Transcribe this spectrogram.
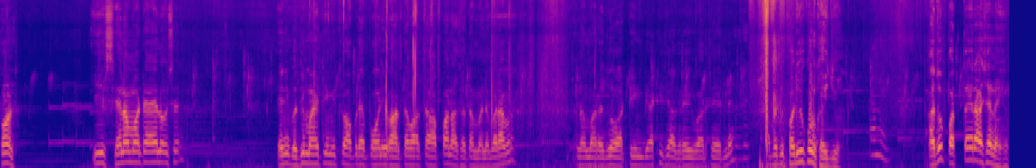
પણ એ શેના માટે આવેલો છે? એની બધી માહિતી મિત્રો આપણે પોણી વાર્તા વાર્તા આપવાના છે તમને. બરાબર? અને અમારે જો આ ટીમ બેઠી છે આજ રવિવાર છે એટલે. આ બધું પડ્યું કોણ ખાઈ ગયું? આ જો પત્તેરા છે નહીં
